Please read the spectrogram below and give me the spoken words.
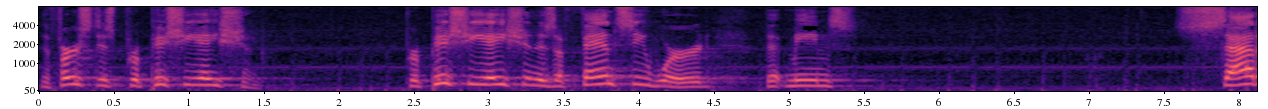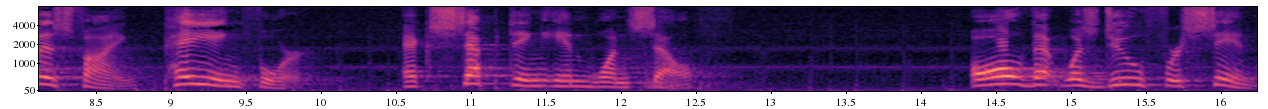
The first is propitiation. Propitiation is a fancy word that means satisfying, paying for, accepting in oneself all that was due for sin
